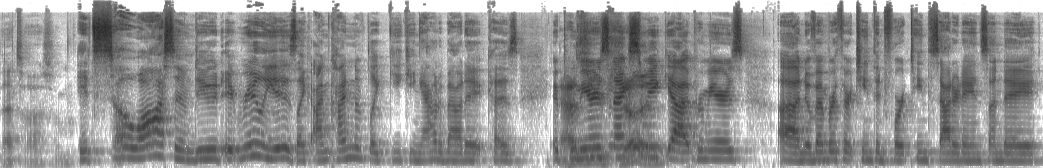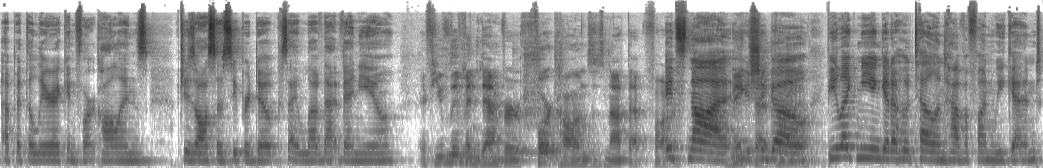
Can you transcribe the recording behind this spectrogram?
That's awesome. It's so awesome, dude. It really is. Like I'm kind of like geeking out about it because it As premieres next week. Yeah, it premieres uh, November 13th and 14th, Saturday and Sunday, up at the Lyric in Fort Collins, which is also super dope because I love that venue. If you live in Denver, Fort Collins is not that far. It's not. Make you should go. Drive. Be like me and get a hotel and have a fun weekend.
